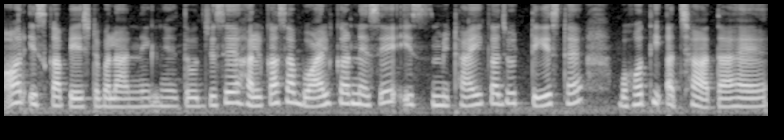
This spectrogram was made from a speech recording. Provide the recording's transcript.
और इसका पेस्ट बनाने तो जैसे हल्का सा बॉयल करने से इस मिठाई का जो टेस्ट है, बहुत ही अच्छा आता है।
